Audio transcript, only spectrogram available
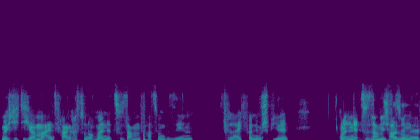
möchte ich dich aber mal eins fragen. Hast du noch mal eine Zusammenfassung gesehen, vielleicht von dem Spiel? Weil in der Zusammenfassung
